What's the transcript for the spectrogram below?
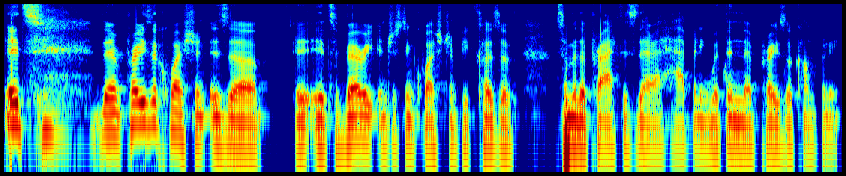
It's the appraiser question is a it's a very interesting question because of some of the practices that are happening within the appraisal company.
